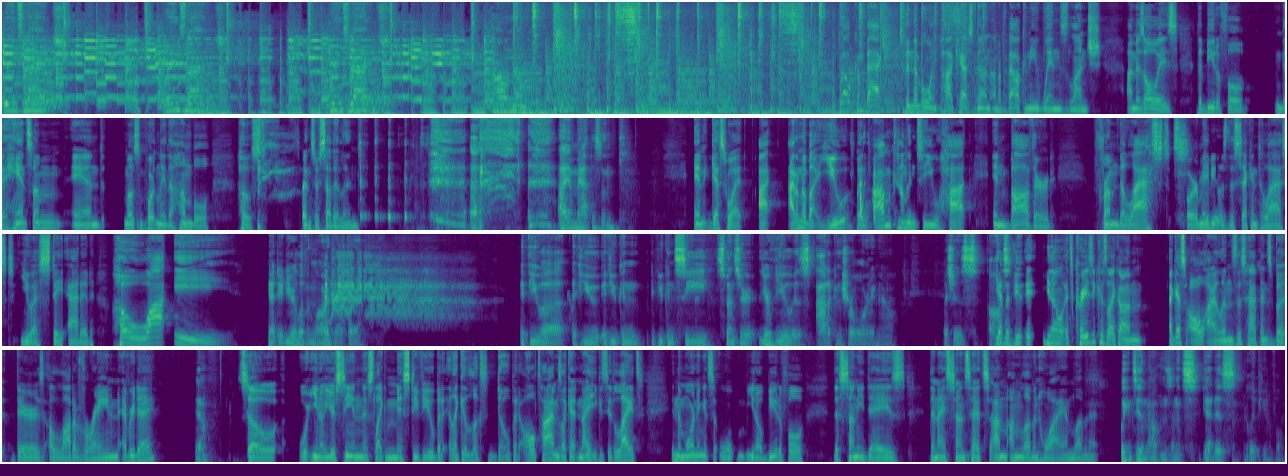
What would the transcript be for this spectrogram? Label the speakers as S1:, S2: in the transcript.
S1: When's lunch? When's lunch? When's lunch? I don't know.
S2: Welcome back to the number one podcast done on a balcony When's lunch. I'm, as always, the beautiful, the handsome, and most importantly, the humble host, Spencer Sutherland.
S3: Uh, I am Matheson.
S2: And guess what? I, I don't know about you, but I'm coming to you hot and bothered from the last, or maybe it was the second to last U.S. state added, Hawaii.
S3: Yeah, dude, you're living large out there. If you uh if you if you can if you can see Spencer, your view is out of control right now, which is awesome.
S2: Yeah, the view. It, you know, it's crazy because like on, I guess all islands this happens, but there's a lot of rain every day.
S3: Yeah.
S2: So, you know, you're seeing this like misty view, but like it looks dope at all times. Like at night, you can see the lights. In the morning, it's you know beautiful. The sunny days, the nice sunsets. I'm I'm loving Hawaii. I'm loving it.
S3: We can see the mountains, and it's yeah, it is really beautiful.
